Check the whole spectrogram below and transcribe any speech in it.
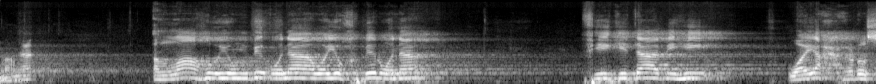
نعم. الله ينبئنا ويخبرنا في كتابه ويحرص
